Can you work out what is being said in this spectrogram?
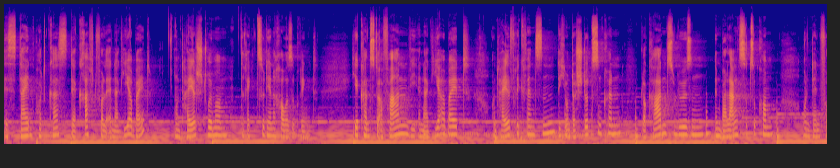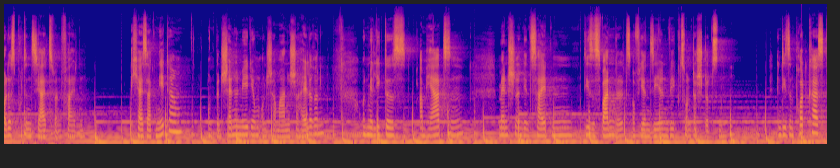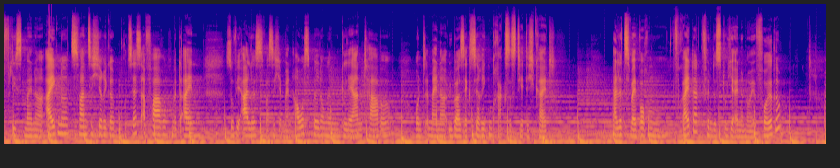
ist dein Podcast, der kraftvolle Energiearbeit und Heilströme direkt zu dir nach Hause bringt. Hier kannst du erfahren, wie Energiearbeit und Heilfrequenzen dich unterstützen können, Blockaden zu lösen, in Balance zu kommen und dein volles Potenzial zu entfalten. Ich heiße Agneta und bin Channel-Medium und schamanische Heilerin und mir liegt es am Herzen, Menschen in den Zeiten dieses Wandels auf ihren Seelenweg zu unterstützen. In diesem Podcast fließt meine eigene 20-jährige Prozesserfahrung mit ein, sowie alles, was ich in meinen Ausbildungen gelernt habe und in meiner über sechsjährigen Praxistätigkeit. Alle zwei Wochen Freitag findest du hier eine neue Folge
